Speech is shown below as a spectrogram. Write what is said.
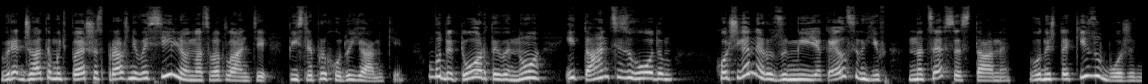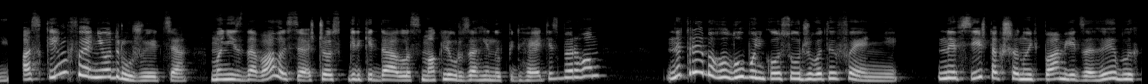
вряджатимуть перше справжнє весілля у нас в Атланті після приходу Янки. Буде торт і вино, і танці згодом. Хоч я не розумію, як Елсінгів на це все стане. Вони ж такі зубожені. А з ким Фенні одружується? Мені здавалося, що оскільки Даллас Маклюр загинув під Геттісбергом, не треба голубонько осуджувати Фенні. Не всі ж так шанують пам'ять загиблих,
